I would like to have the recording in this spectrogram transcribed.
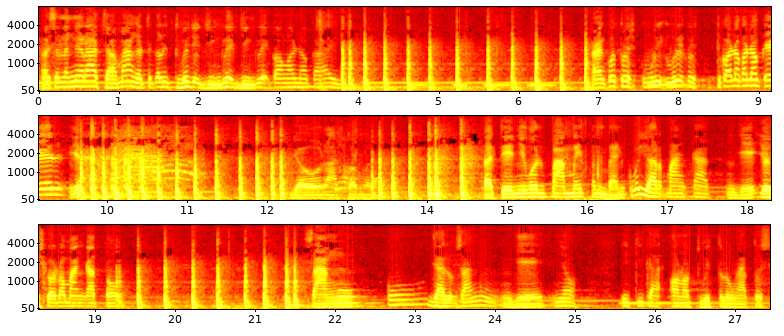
Lah senenge raja mah ngecekeli duwe yo jingklik-jingklik kok ngono kae. Angko terus urik-urik terus tekono-kono kene. Ya ora gong ora. Badhe nyuwun pamit penemban kuwi ya arep mangkat. Nggih, ya wis kono mangkat to. Sangu. Oh, njaluk sangu. Nggih, nyo. Iki kak ana dhuwit 300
